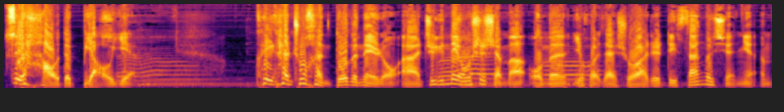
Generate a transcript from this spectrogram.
最好的表演，可以看出很多的内容啊。至于内容是什么，我们一会儿再说啊。这是第三个悬念，嗯。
